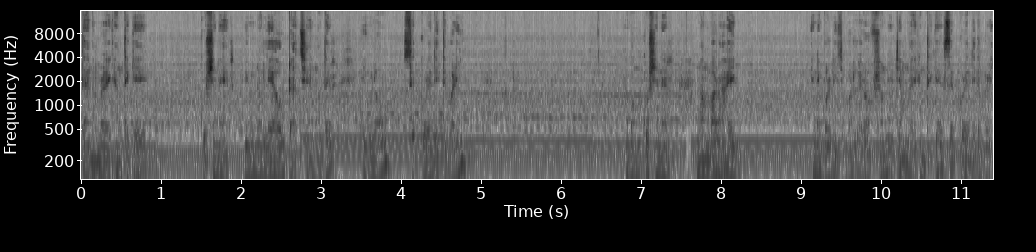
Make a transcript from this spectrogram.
দেন আমরা এখান থেকে কোশ্চেনের বিভিন্ন লেআউট আছে আমাদের এগুলো সেট করে দিতে পারি। এবং কোশ্চেনের নাম্বার হাইট এনেবল ডিজেবলের অপশন এটি আমরা এখান থেকে সেট করে দিতে পারি।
